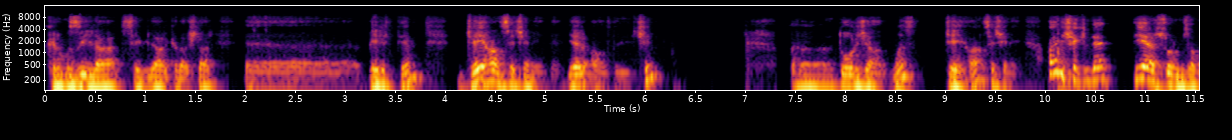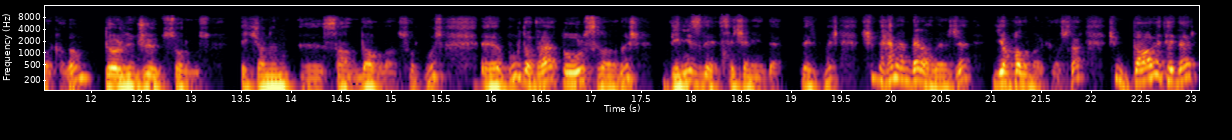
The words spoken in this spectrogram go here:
kırmızıyla sevgili arkadaşlar e, belirttim. Ceyhan seçeneğinde yer aldığı için e, doğru cevabımız Ceyhan seçeneği. Aynı şekilde diğer sorumuza bakalım. Dördüncü sorumuz ekranın e, sağında olan sorumuz. E, burada da doğru sıralanış Denizli seçeneğinde verilmiş. Şimdi hemen beraberce yapalım arkadaşlar. Şimdi davet eder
